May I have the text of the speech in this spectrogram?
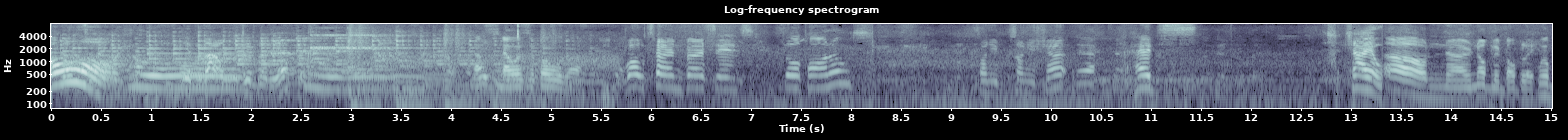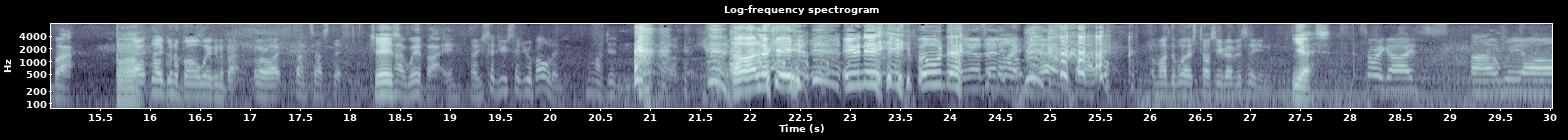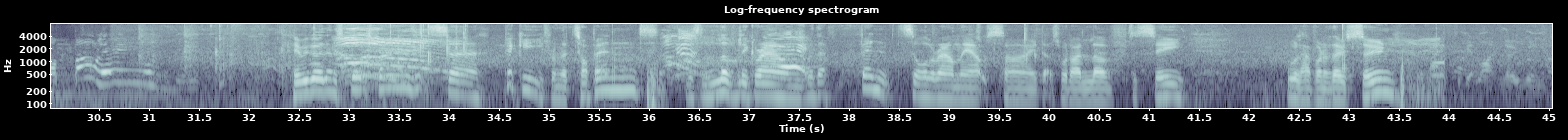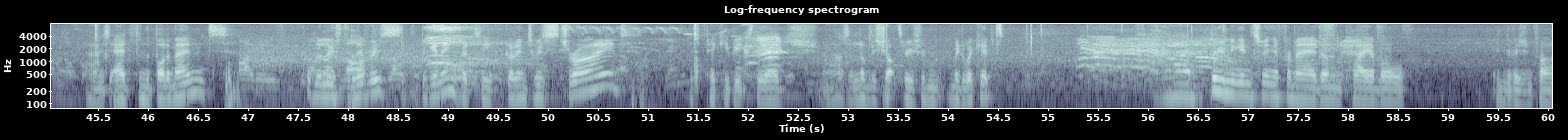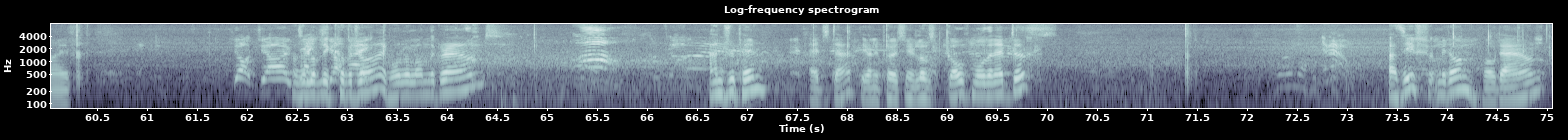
Oh! Yeah, but that was a good bloody effort. That, that was the bowler. Walton versus Thorpe Arnold. It's on your, it's on your shirt. Yeah. Heads. Child. Oh no, knobbly bobbly. We'll bat. Uh, they're going to bowl, we're going to bat. All right, fantastic. Cheers. No, we're batting. No, you said you said you were bowling. No, I didn't. Oh, look at him. Even he pulled it. It's a bite. It's a bite. Am I the worst toss you've ever seen? Yes. Sorry guys, uh, we are bowling. Here we go then, sports fans. It's uh, Picky from the top end. This lovely ground with a fence all around the outside. That's what I love to see. We'll have one of those soon. And it's Ed from the bottom end. Couple of loose deliveries at the beginning, but he got into his stride. As Picky beats the edge. And that was a lovely shot through from mid wicket. And a booming in swinger from Ed, unplayable in Division 5. Shot, Joe. That was a lovely cover drive all along the ground. Andrew Pym, Ed's dad, the only person who loves golf more than Ed does. Azif at mid on, well down.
